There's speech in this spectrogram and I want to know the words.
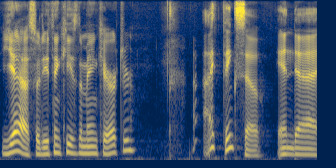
Yeah, so do you think he's the main character? I think so. And uh,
